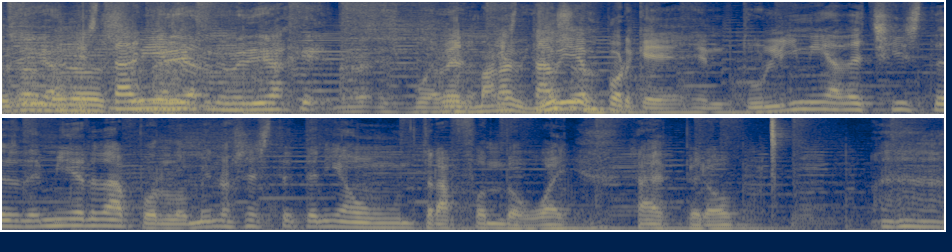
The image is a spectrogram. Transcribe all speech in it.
está no me bien. digas- no me digas que. no, es, A es ver, maravilloso. está bien porque en tu línea de chistes de mierda, por lo menos este tenía un trasfondo guay, ¿sabes? Pero. ah,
